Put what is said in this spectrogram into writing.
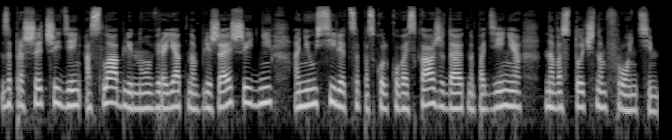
за прошедший день ослабли, но, вероятно, в ближайшие дни они усилятся, поскольку войска ожидают нападения на Восточном фронте.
